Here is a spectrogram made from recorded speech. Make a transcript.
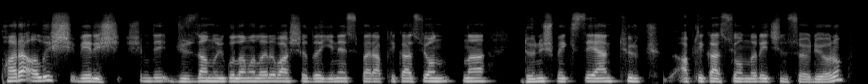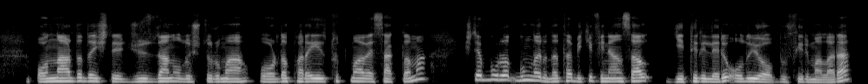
para alış veriş. Şimdi cüzdan uygulamaları başladı. Yine süper aplikasyona dönüşmek isteyen Türk aplikasyonları için söylüyorum. Onlarda da işte cüzdan oluşturma, orada parayı tutma ve saklama. İşte bu, bunların da tabii ki finansal getirileri oluyor bu firmalara.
